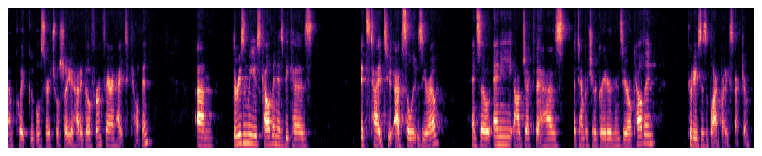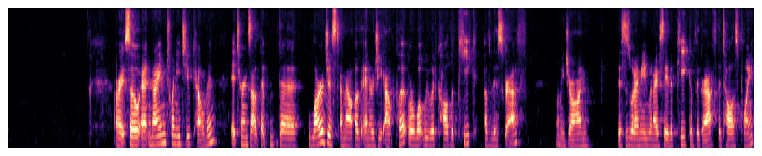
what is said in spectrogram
um, quick Google search will show you how to go from Fahrenheit to Kelvin. Um, the reason we use Kelvin is because it's tied to absolute zero. And so any object that has a temperature greater than zero Kelvin produces a black body spectrum. All right, so at 922 Kelvin, it turns out that the largest amount of energy output, or what we would call the peak of this graph, let me draw on this is what I mean when I say the peak of the graph, the tallest point.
